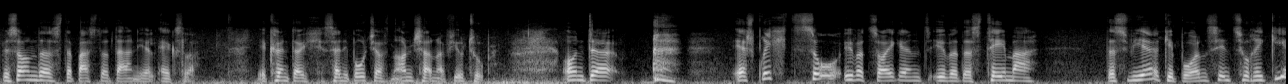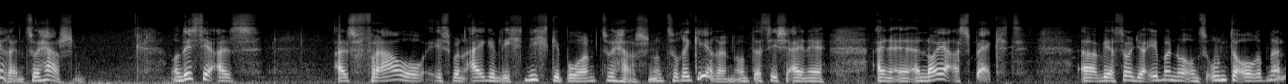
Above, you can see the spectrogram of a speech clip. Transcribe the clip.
besonders der Pastor Daniel Exler. Ihr könnt euch seine Botschaften anschauen auf YouTube. Und äh, er spricht so überzeugend über das Thema, dass wir geboren sind zu regieren, zu herrschen. Und wisst ihr, als, als Frau ist man eigentlich nicht geboren zu herrschen und zu regieren. Und das ist eine, eine, ein neuer Aspekt. Äh, wir sollen ja immer nur uns unterordnen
